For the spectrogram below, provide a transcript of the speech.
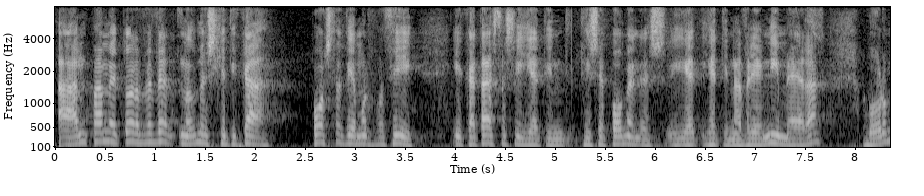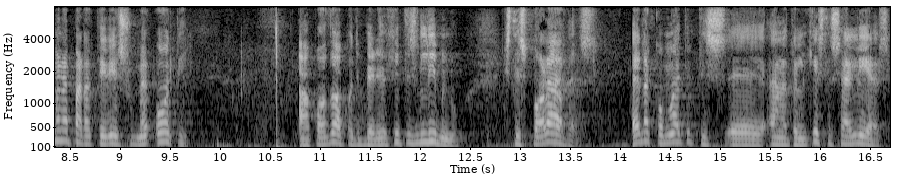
αν πάμε τώρα βέβαια να δούμε σχετικά πώς θα διαμορφωθεί η κατάσταση για την, τις επόμενες, για, για την αυριανή μέρα, μπορούμε να παρατηρήσουμε ότι από εδώ, από την περιοχή της Λίμνου, στις Ποράδες, ένα κομμάτι της ε, Ανατολικής Θεσσαλίας,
